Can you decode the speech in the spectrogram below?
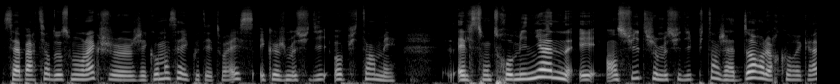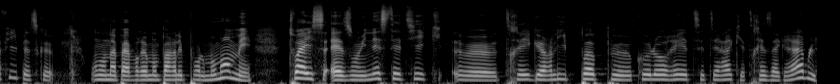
c'est à partir de ce moment-là que j'ai commencé à écouter Twice et que je me suis dit, oh putain, mais elles sont trop mignonnes. Et ensuite, je me suis dit, putain, j'adore leur chorégraphie parce que on n'en a pas vraiment parlé pour le moment, mais Twice, elles ont une esthétique euh, très girly, pop, euh, colorée, etc., qui est très agréable.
